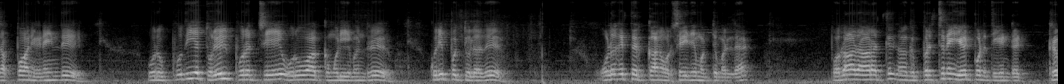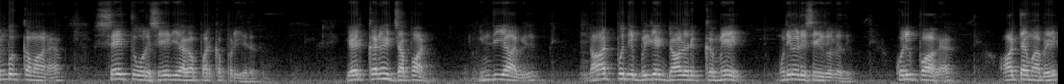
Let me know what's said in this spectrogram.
ஜப்பான் இணைந்து ஒரு புதிய தொழில் புரட்சியை உருவாக்க முடியும் என்று குறிப்பிட்டுள்ளது. உலகத்திற்கான ஒரு செய்தி மட்டுமல்ல பொருளாதாரத்தில் நமக்கு பிரச்சனை ஏற்படுத்துகின்ற ட்ரம்புக்கமான சேர்த்து ஒரு செய்தியாக பார்க்கப்படுகிறது. ஏற்கனவே ஜப்பான் இந்தியாவில் நாற்பது பில்லியன் டாலருக்கு மேல் முதலீடு செய்துள்ளது. குறிப்பாக ஆட்டோமொபைல்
